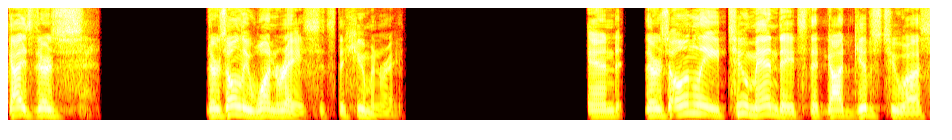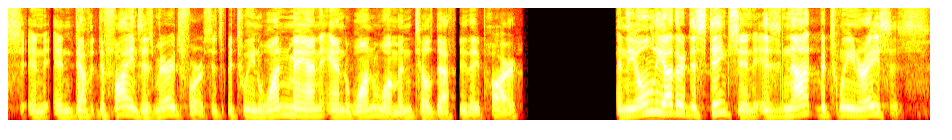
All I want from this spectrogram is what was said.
Guys, there's, there's only one race, it's the human race. And there's only two mandates that God gives to us and, and def- defines as marriage for us it's between one man and one woman, till death do they part. And the only other distinction is not between races.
